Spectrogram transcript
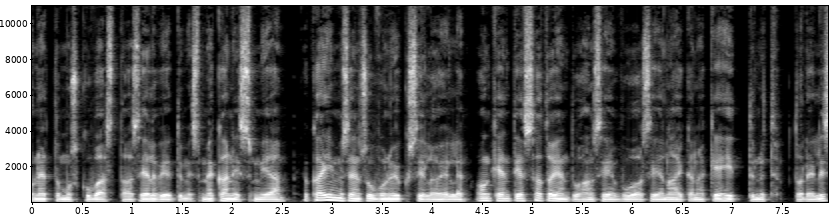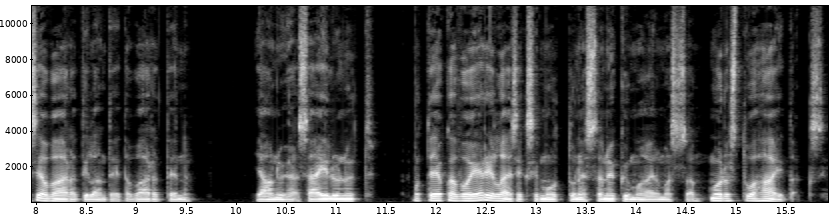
Unettomuus kuvastaa selviytymismekanismia, joka ihmisen suvun yksilöille on kenties satojen tuhansien vuosien aikana kehittynyt todellisia vaaratilanteita varten ja on yhä säilynyt mutta joka voi erilaiseksi muuttuneessa nykymaailmassa muodostua haitaksi.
